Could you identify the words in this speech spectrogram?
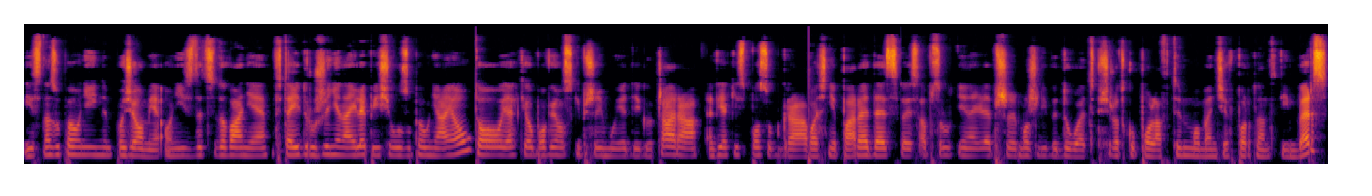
jest na zupełnie innym poziomie. Oni zdecydowanie w tej drużynie najlepiej się uzupełniają. To, jakie obowiązki przyjmuje Diego Chara, w jaki sposób gra właśnie Paredes, to jest absolutnie najlepszy możliwy duet w środku pola w tym momencie w Portland Timbers,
